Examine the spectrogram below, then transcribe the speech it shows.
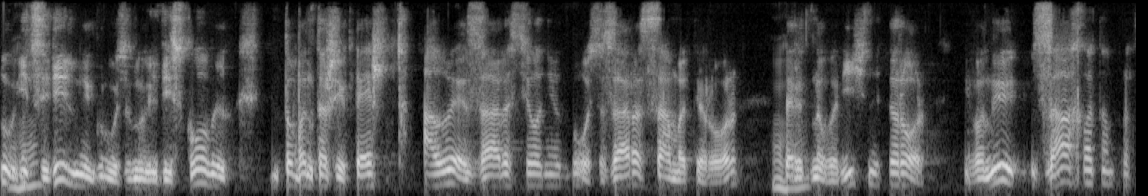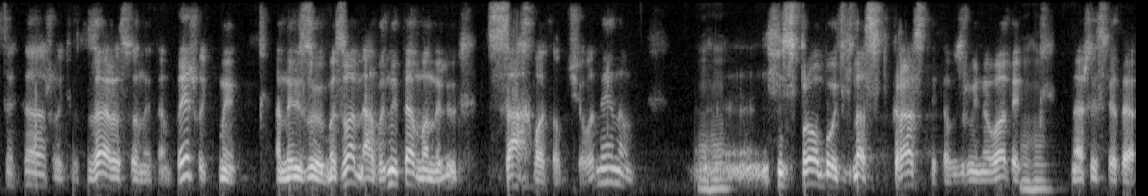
ну і цивільних грузів, ну і військових то вантажів теж. Але зараз цього не відбулося. Зараз саме терор, Угу. передноворічний терор. І вони захватом про це кажуть. От зараз вони там пишуть, ми аналізуємо з вами, а вони там аналізують захватом, що вони нам Мгм. е, спробують в нас вкрасти, там, зруйнувати Угу. наші свята.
